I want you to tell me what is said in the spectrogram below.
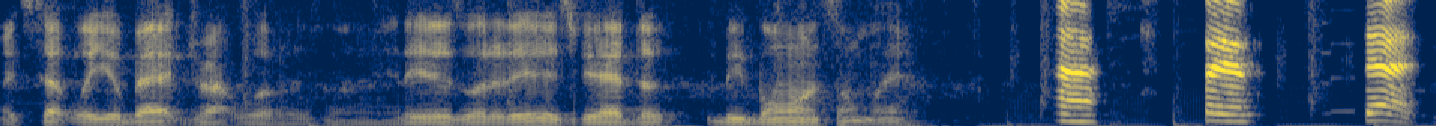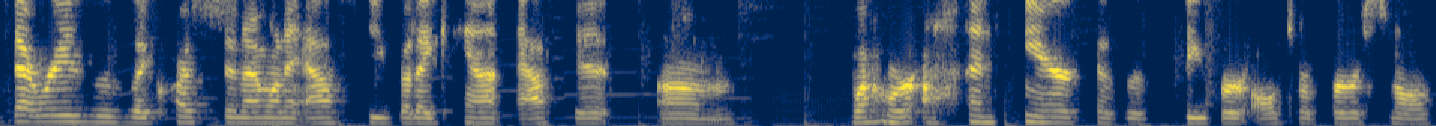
except where your backdrop was. Uh, it is what it is. You had to be born somewhere. Uh, so that that raises a question I want to ask you, but I can't ask it um, while we're on here because it's super ultra personal.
